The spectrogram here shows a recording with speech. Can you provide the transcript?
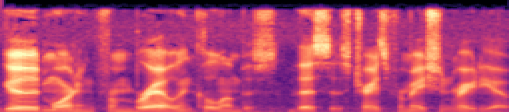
Good morning from Braille in Columbus. This is Transformation Radio.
